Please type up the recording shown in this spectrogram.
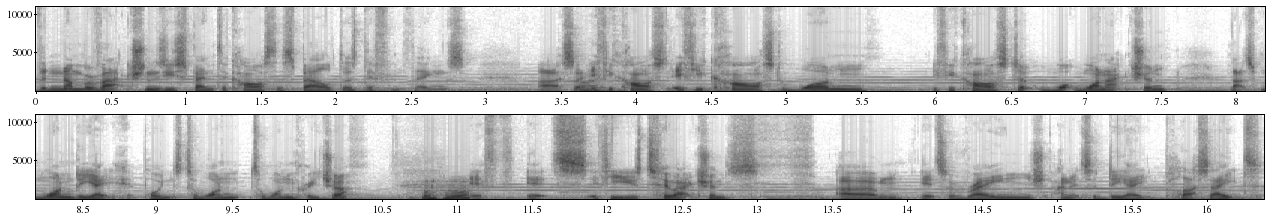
the number of actions you spend to cast the spell does different things. Uh, so if you cast if you cast one if you cast one action, that's one d8 hit points to one to one creature. If it's if you use two actions, um, it's a range and it's a d8 plus eight.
